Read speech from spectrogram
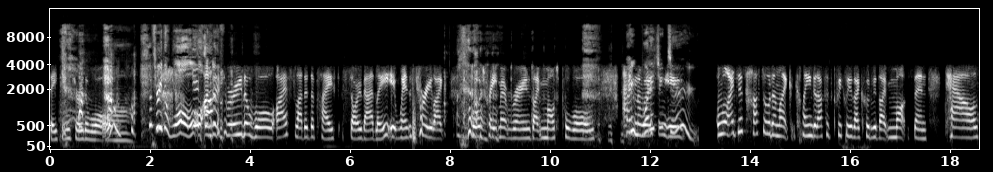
seeping through the wall. Through the wall or under the... through the wall. I flooded the place so badly. It went through like four treatment rooms, like multiple walls. And the what did you thing is, do? Well, I just hustled and like cleaned it up as quickly as I could with like mops and towels.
